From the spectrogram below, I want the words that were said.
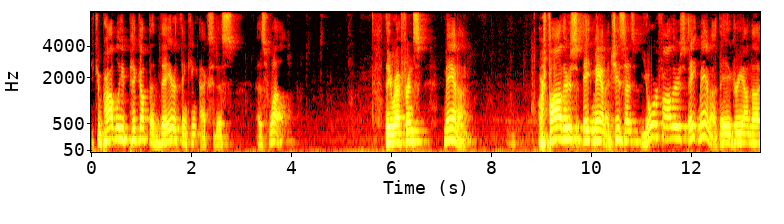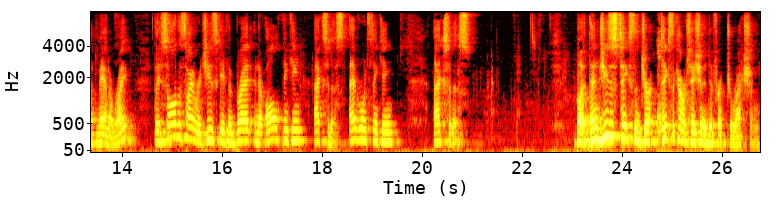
you can probably pick up that they are thinking Exodus as well. They reference manna. Our fathers ate manna. Jesus says, Your fathers ate manna. They agree on the manna, right? They saw the sign where Jesus gave them bread, and they're all thinking Exodus. Everyone's thinking Exodus. But then Jesus takes the, takes the conversation a different direction,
